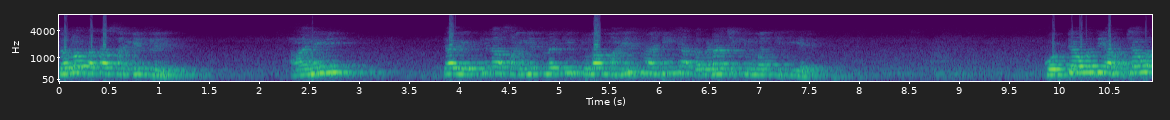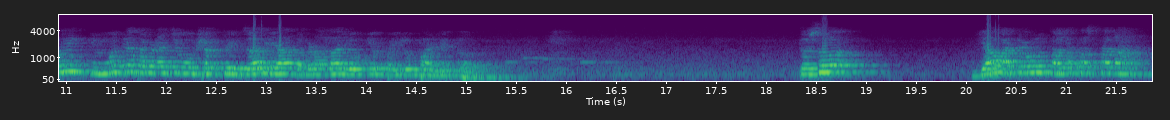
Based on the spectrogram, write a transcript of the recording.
सर्व कथा सांगितली. आणि त्या व्यक्तीला सांगितलं की तुला माहीत नाही या दगडाची किंमत किती आहे. कोट्यावधी अब्जावधी किंमत या दगडाची होऊ शकते जर या दगडाला योग्य पैलू पाडले तर. तस या वाटेवरून चालत असताना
